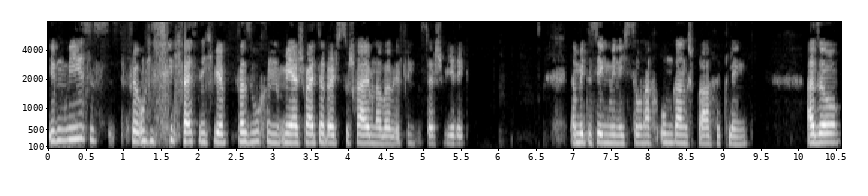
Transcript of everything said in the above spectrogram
irgendwie ist es für uns, ich weiß nicht, wir versuchen mehr Schweizerdeutsch zu schreiben, aber wir finden es sehr schwierig. Damit es irgendwie nicht so nach Umgangssprache klingt. Also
